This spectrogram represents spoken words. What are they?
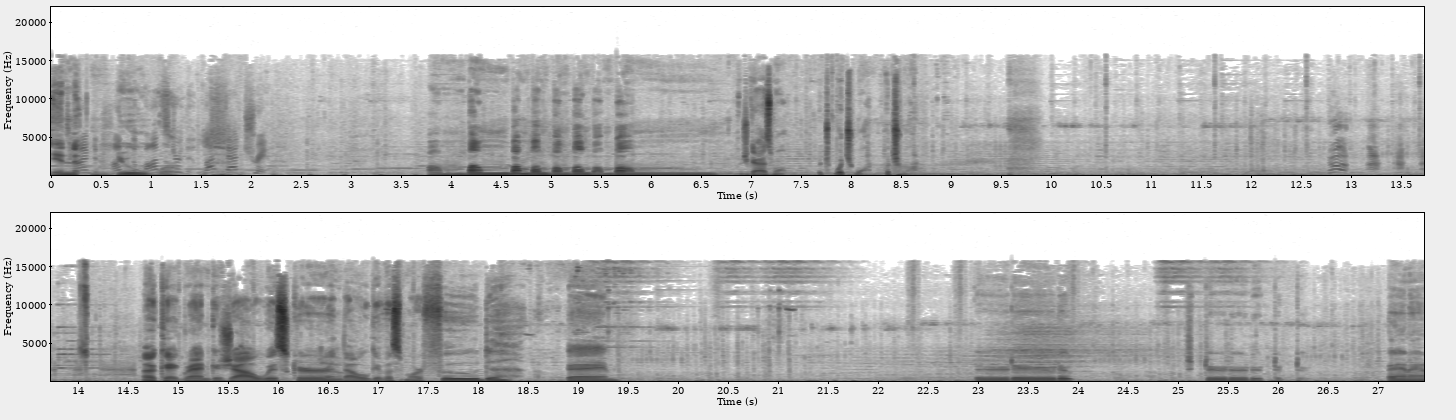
in Time to hunt the New World. Bum bum bum bum bum bum bum bum. What you guys want? Which which one? Which one? Okay, Grand Gajau Whisker, and that will give us more food. Okay. Do do do. Do do do do do. Any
